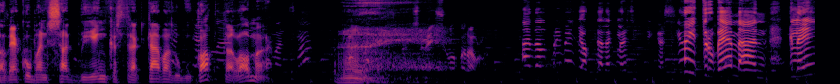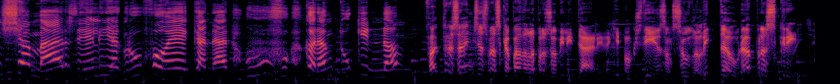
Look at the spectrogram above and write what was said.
Haver començat dient que es tractava d'un còctel, home. Ai. 3 anys es va escapar de la presó militar i d'aquí pocs dies el seu delicte haurà prescrit.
